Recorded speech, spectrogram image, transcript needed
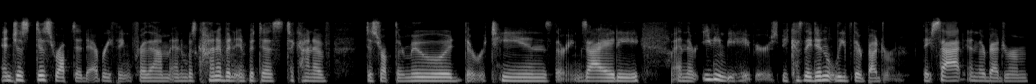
and just disrupted everything for them and was kind of an impetus to kind of disrupt their mood, their routines, their anxiety, and their eating behaviors because they didn't leave their bedroom. They sat in their bedroom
